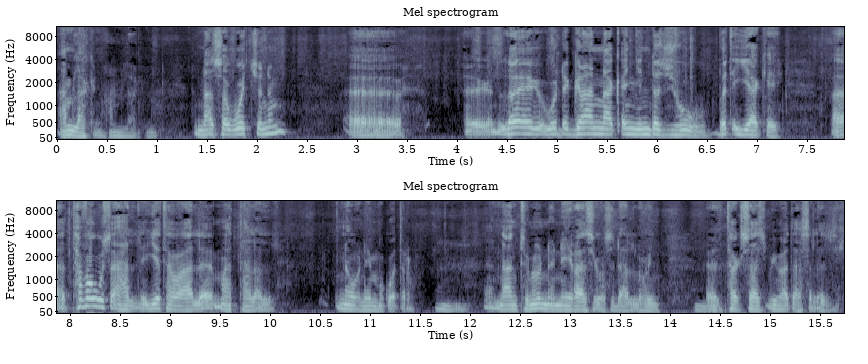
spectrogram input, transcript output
አምላክ ነው እና ሰዎችንም ወደ ግራና ቀኝ እንደዚሁ በጥያቄ ተፈውሰሃል እየተባለ ማታላል ነው እኔ የምቆጥረው። እናንትኑን እኔ ራሴ ወስዳለሁኝ። ተግሳጽ ቢመጣ ስለዚህ።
